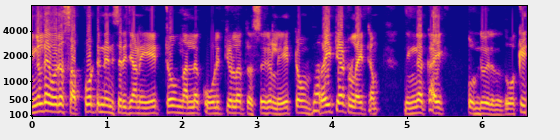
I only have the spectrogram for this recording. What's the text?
നിങ്ങളുടെ ഓരോ സപ്പോർട്ടിനനുസരിച്ചാണ് ഏറ്റവും നല്ല ക്വാളിറ്റിയുള്ള ഡ്രസ്സുകൾ ഏറ്റവും വെറൈറ്റി ആയിട്ടുള്ള ഐറ്റം നിങ്ങൾക്കായി കൊണ്ടുവരുന്നത്. ഓക്കെ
